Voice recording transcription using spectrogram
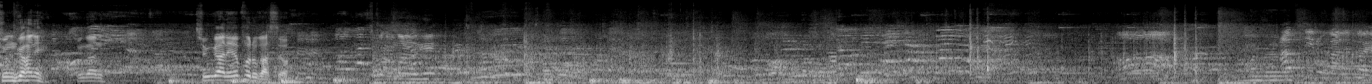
중간에 중간에 중간에 옆으로 갔어. 앞뒤로 가는 거야.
